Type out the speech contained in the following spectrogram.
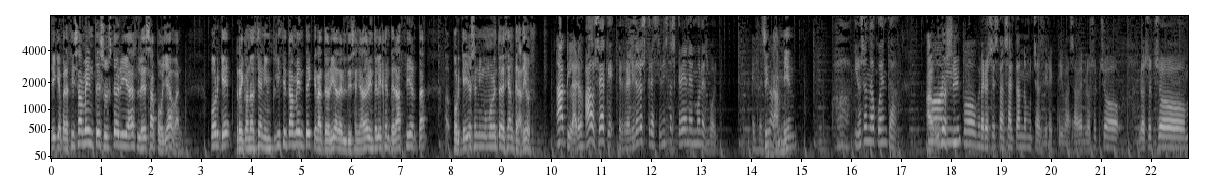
y que precisamente sus teorías les apoyaban. Porque reconocían implícitamente que la teoría del diseñador inteligente era cierta porque ellos en ningún momento decían que era Dios. Ah, claro. Ah, o sea que en realidad los creacionistas creen en Monesbolt. Sí, también. Ah, y no se han dado cuenta. Algunos sí. Pero se están saltando muchas directivas. A ver, los ocho... Los ocho... mm,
